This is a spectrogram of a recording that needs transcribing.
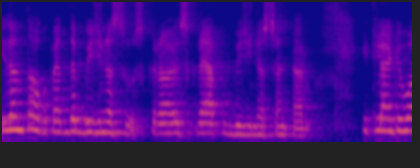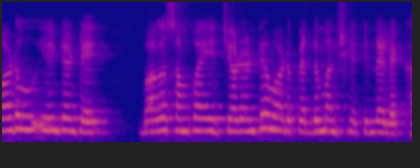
ఇదంతా ఒక పెద్ద బిజినెస్ స్క్రా స్క్రాప్ బిజినెస్ అంటారు. ఇట్లాంటి వాడు ఏంటంటే బాగా సంపాదించాడంటే వాడు పెద్ద మనిషి కింద లెక్క.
